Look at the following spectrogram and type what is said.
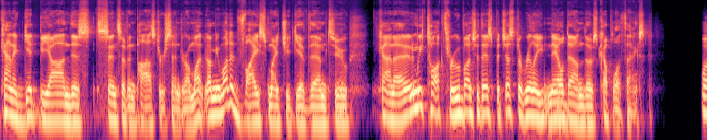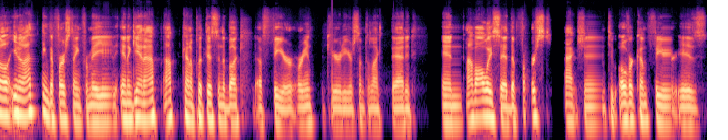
kind of get beyond this sense of imposter syndrome? What I mean, what advice might you give them to kind of? And we've talked through a bunch of this, but just to really nail down those couple of things. Well, you know, I think the first thing for me, and again, I, I kind of put this in the bucket of fear or insecurity or something like that. And, and I've always said the first action to overcome fear is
